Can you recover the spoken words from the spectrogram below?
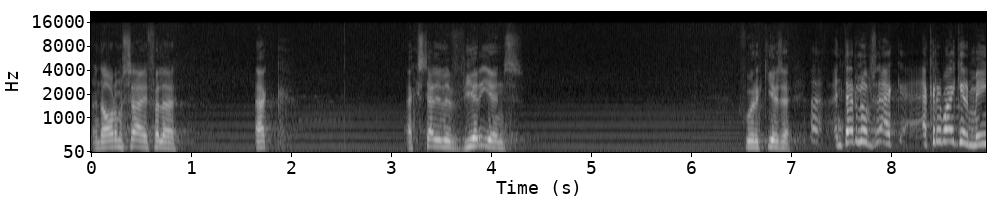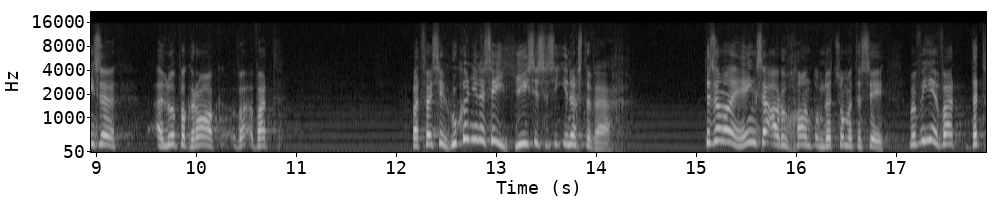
En daarom sê hy vir hulle ek ek stel julle weer eens voor 'n keuse. In terloops ek ek kry baie keer mense eh, loop ek raak wat wat vir sê, "Hoe kan julle sê Jesus is die enigste weg?" Dis maar hengse arrogant om dit sommer te sê. Maar weet jy wat, dit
